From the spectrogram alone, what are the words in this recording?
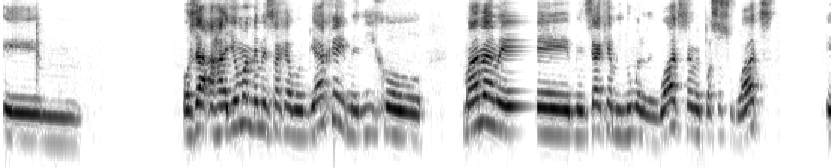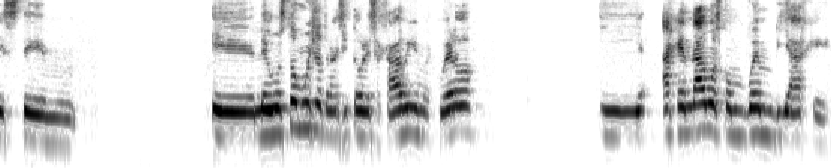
Em, o sea, ajá, yo mandé mensaje a Buen Viaje y me dijo, mándame eh, mensaje a mi número de WhatsApp, me pasó su WhatsApp. Este, eh, le gustó mucho Transitores a Javi, me acuerdo. Y agendamos con buen viaje.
